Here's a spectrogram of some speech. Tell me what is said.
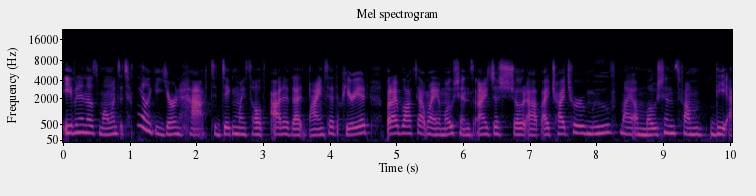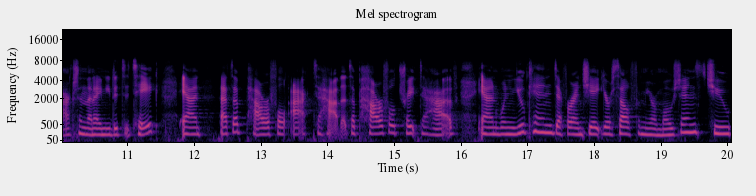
even in those moments, it took me like a year and a half to dig myself out of that mindset period, but I blocked out my emotions and I just showed up. I tried to remove my emotions from the action that I needed to take. And that's a powerful act to have. That's a powerful trait to have. And when you can differentiate yourself from your emotions to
